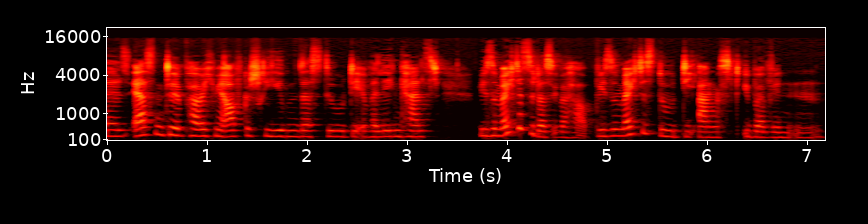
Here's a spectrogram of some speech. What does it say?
Als ersten Tipp habe ich mir aufgeschrieben, dass du dir überlegen kannst, wieso möchtest du das überhaupt? Wieso möchtest du die Angst überwinden?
